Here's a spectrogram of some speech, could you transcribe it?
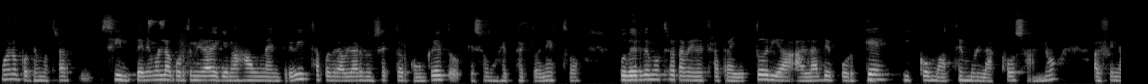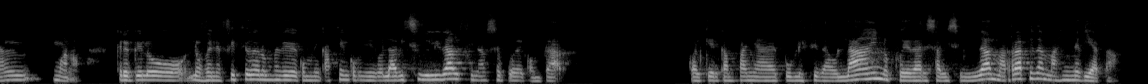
bueno, pues demostrar, si tenemos la oportunidad de que nos haga una entrevista, poder hablar de un sector concreto, que somos expertos en esto, poder demostrar también nuestra trayectoria, hablar de por qué y cómo hacemos las cosas, ¿no? Al final, bueno, creo que los beneficios de los medios de comunicación, como digo, la visibilidad al final se puede comprar Cualquier campaña de publicidad online nos puede dar esa visibilidad más rápida, más inmediata.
